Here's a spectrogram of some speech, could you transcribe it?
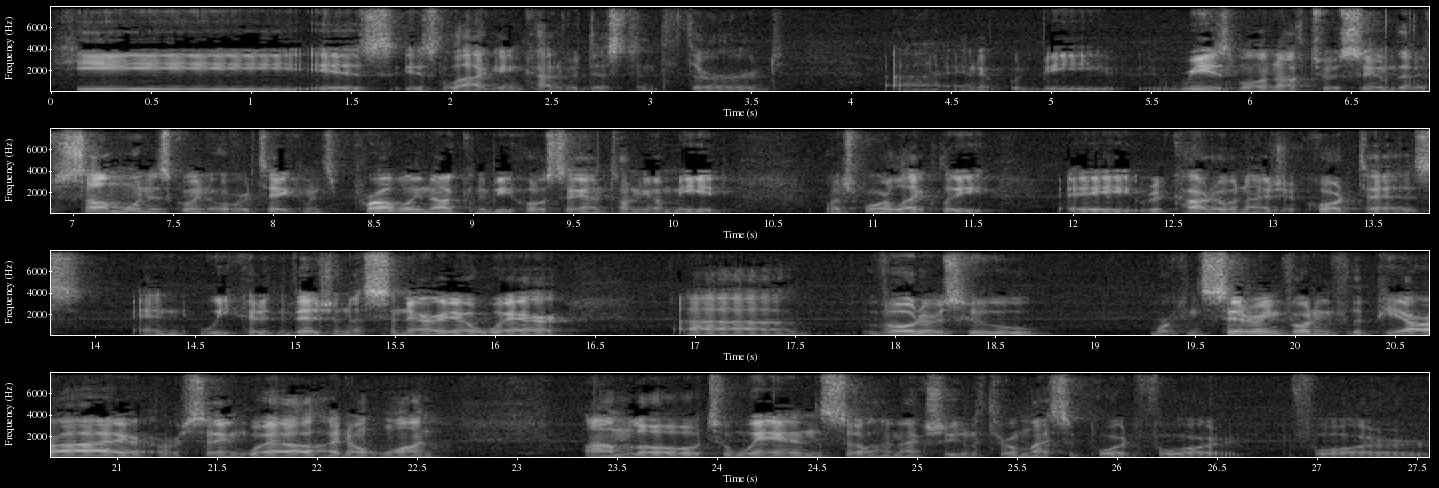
he is is lagging kind of a distant third. Uh, and it would be reasonable enough to assume that if someone is going to overtake him, it's probably not going to be Jose Antonio Meade, much more likely a Ricardo Anaya Cortez. And we could envision a scenario where uh, voters who were considering voting for the PRI are saying, well, I don't want AMLO to win, so I'm actually going to throw my support for for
